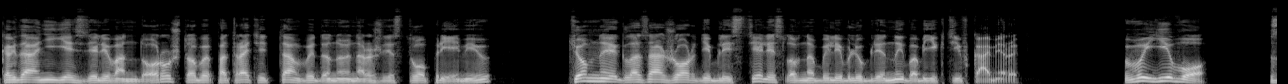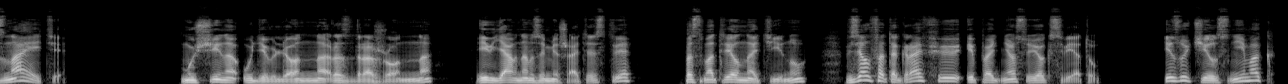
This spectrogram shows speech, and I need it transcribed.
когда они ездили в Андору, чтобы потратить там выданную на Рождество премию, темные глаза Жорди блестели, словно были влюблены в объектив камеры. «Вы его знаете?» Мужчина удивленно, раздраженно и в явном замешательстве посмотрел на Тину, взял фотографию и поднес ее к свету. Изучил снимок,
